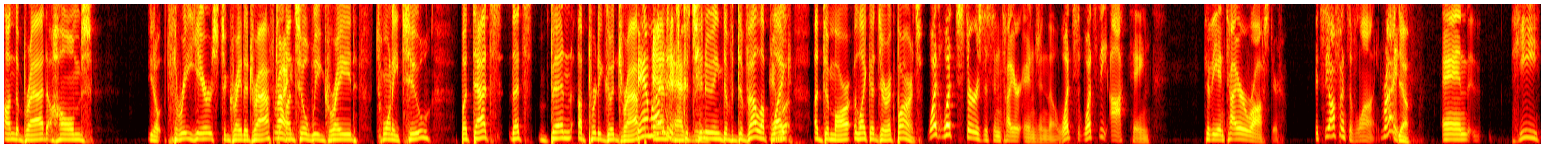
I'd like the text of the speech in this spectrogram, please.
on the Brad Holmes, you know, three years to grade a draft Right. until we grade 22. But that's that's been a pretty good draft, Damn right and it's has continuing to develop It like look- a Demar, like a Derrick Barnes. What what stirs this entire engine though? What's what's the octane to the entire roster? It's the offensive line, Right. Yeah, and he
